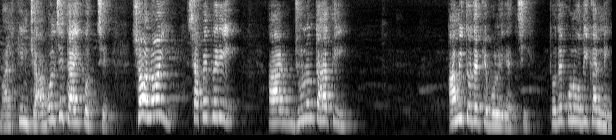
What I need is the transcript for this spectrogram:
মালকিন যা বলছে তাই করছে। শোন নয় সাপেদ বেরি আর ঝুলন্ত হাতি, আমি তোদেরকে বলে যাচ্ছি। তোদের কোনো অধিকার নেই।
